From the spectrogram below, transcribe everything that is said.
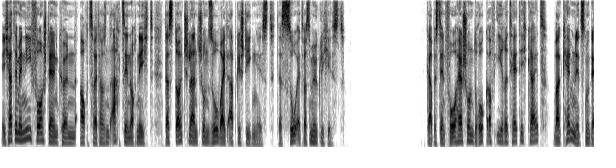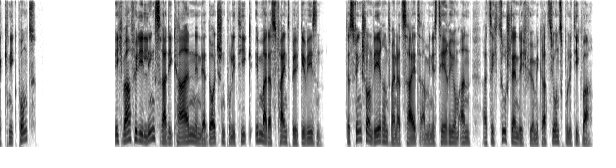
Ich hatte mir nie vorstellen können, auch 2018 noch nicht, dass Deutschland schon so weit abgestiegen ist, dass so etwas möglich ist. Gab es denn vorher schon Druck auf Ihre Tätigkeit? War Chemnitz nur der Knickpunkt? Ich war für die Linksradikalen in der deutschen Politik immer das Feindbild gewesen. Das fing schon während meiner Zeit am Ministerium an, als ich zuständig für Migrationspolitik war.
